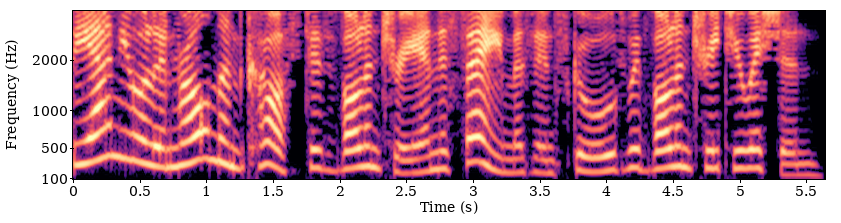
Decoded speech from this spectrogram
The annual enrollment cost is voluntary and the same as in schools with voluntary tuition.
